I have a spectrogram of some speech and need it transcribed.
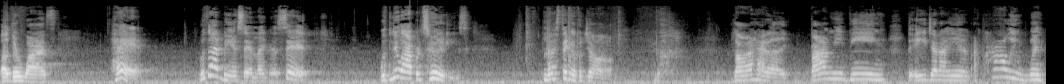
otherwise had. With that being said, like I said, with new opportunities, let's think of a job. God had a by me being the age that I am, I probably went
